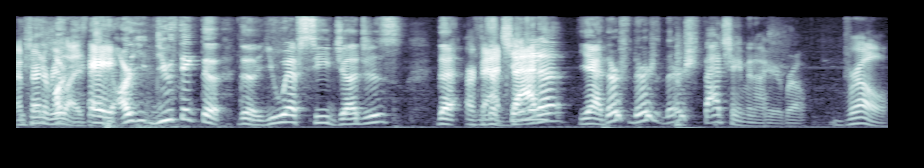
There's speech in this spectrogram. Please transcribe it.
I'm starting to realize that. Hey, are you? Do you think the the UFC judges that Are fat the shaming? VADA, Yeah, they're they're they're fat shaming out here, bro. bro.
